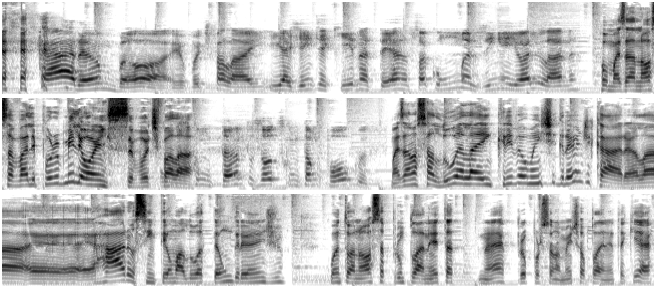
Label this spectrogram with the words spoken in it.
Caramba, ó, eu vou te falar, hein? E a gente aqui na Terra só com umazinha e olhe lá, né? Pô, mas a nossa vale por milhões, eu vou te falar. Uns com tantos, outros com tão poucos. Mas a nossa lua, ela é incrivelmente grande, cara. Ela é, é raro, assim, ter uma lua tão grande quanto a nossa para um planeta, né? Proporcionalmente ao planeta que é.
